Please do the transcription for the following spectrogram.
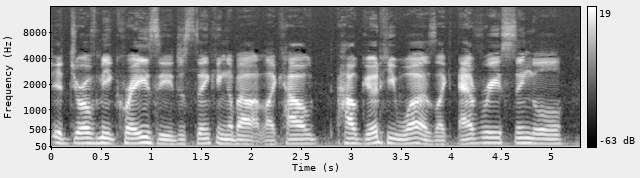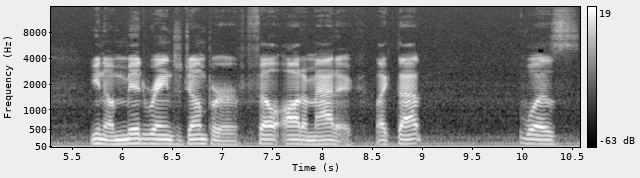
it drove me crazy just thinking about like how how good he was like every single you know mid-range jumper felt automatic like that was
